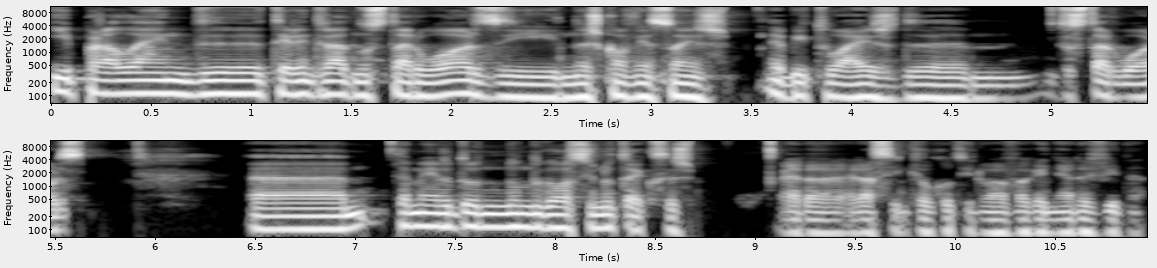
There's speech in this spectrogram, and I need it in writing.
e para além de ter entrado no Star Wars e nas convenções habituais de, do Star Wars, ahm, também era dono de um negócio no Texas. Era, era assim que ele continuava a ganhar a vida.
